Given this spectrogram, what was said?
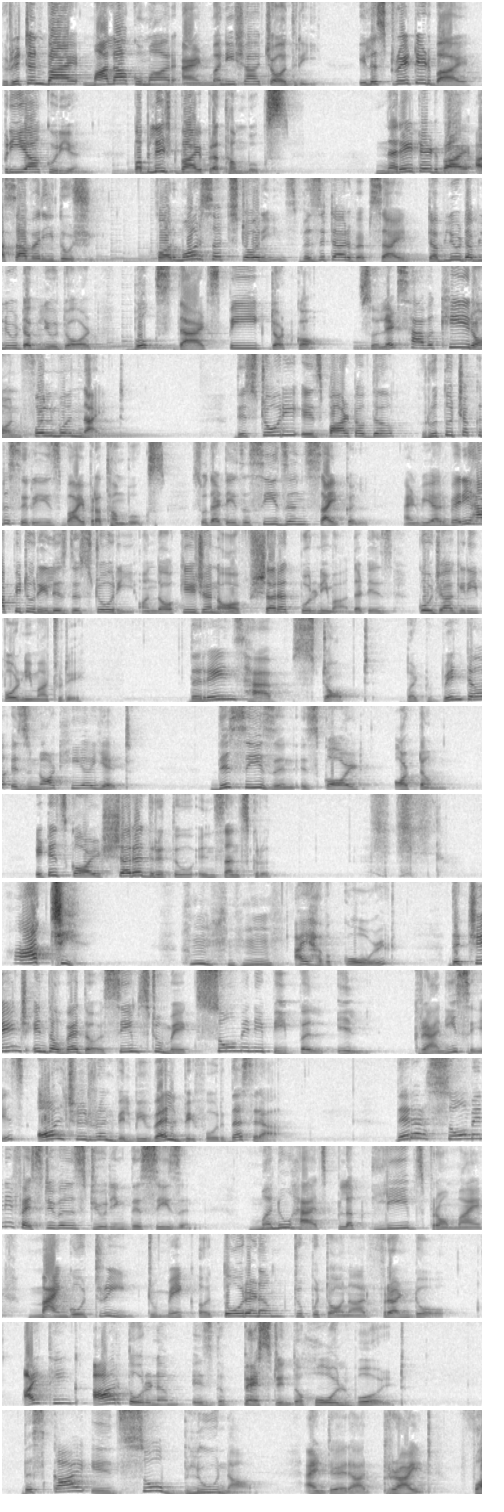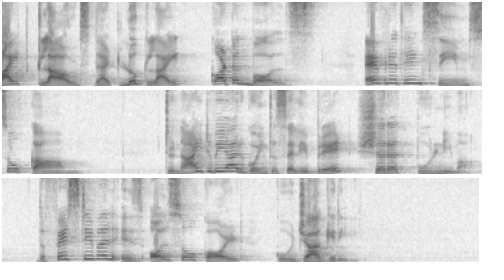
Written by Mala Kumar and Manisha Chaudhary. Illustrated by Priya Kurian. Published by Pratham Books. Narrated by Asavari Doshi. For more such stories, visit our website www.booksthatspeak.com. So let's have a kheer on full moon night. This story is part of the Rutu Chakra series by Pratham Books. So that is a season cycle. And we are very happy to release this story on the occasion of Sharat Purnima, that is Kojagiri Purnima today. The rains have stopped, but winter is not here yet. This season is called autumn. It is called Sharad Ritu in Sanskrit. Achhi! Hmm, hmm, hmm. I have a cold. The change in the weather seems to make so many people ill. Granny says all children will be well before Dasra. There are so many festivals during this season. Manu has plucked leaves from my mango tree to make a toranam to put on our front door. I think our toranam is the best in the whole world. The sky is so blue now, and there are bright white clouds that look like cotton balls. Everything seems so calm. Tonight we are going to celebrate Sharat Purnima. The festival is also called Kojagiri.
